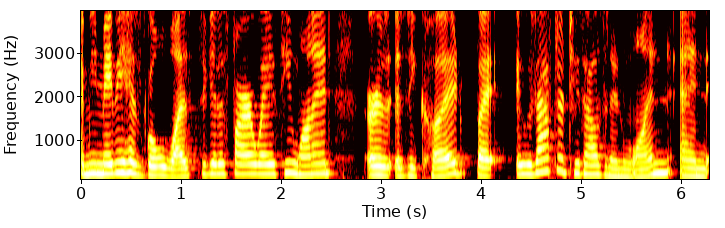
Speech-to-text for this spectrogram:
I mean, maybe his goal was to get as far away as he wanted or as, he could, but it was after 2001 and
